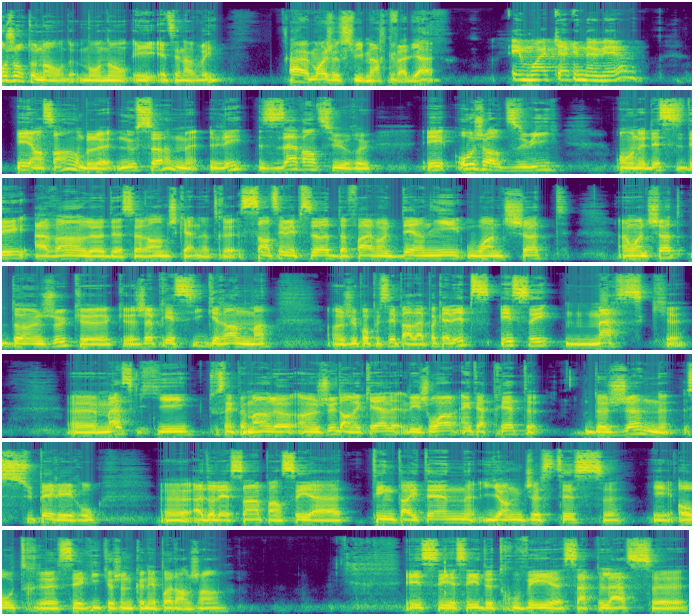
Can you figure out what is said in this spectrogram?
Bonjour tout le monde, mon nom est Étienne Harvey. Euh, moi, je suis Marc Vallière. Et moi, Karine. Et ensemble, nous sommes les aventureux. Et aujourd'hui, on a décidé, avant là, de se rendre jusqu'à notre centième épisode, de faire un dernier one-shot. Un one-shot d'un jeu que, que j'apprécie grandement. Un jeu propulsé par l'Apocalypse, et c'est Mask. Euh, Mask qui est tout simplement là, un jeu dans lequel les joueurs interprètent de jeunes super-héros euh, adolescents. Pensez à Teen Titan, Young Justice et autres euh, séries que je ne connais pas dans le genre. Et c'est essayer de trouver euh, sa place euh,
